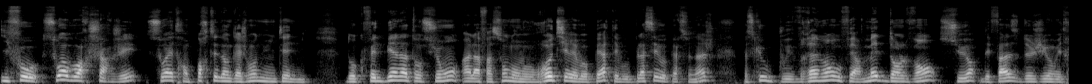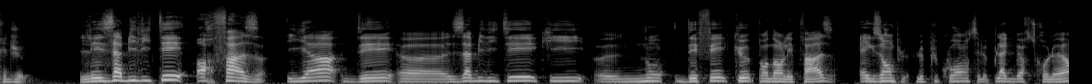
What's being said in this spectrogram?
il faut soit avoir chargé, soit être en portée d'engagement d'une unité ennemie. Donc faites bien attention à la façon dont vous retirez vos pertes et vous placez vos personnages, parce que vous pouvez vraiment vous faire mettre dans le vent sur des phases de géométrie de jeu. Les habilités hors phase. Il y a des euh, habilités qui euh, n'ont d'effet que pendant les phases. Exemple le plus courant, c'est le Plague Burst Crawler,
